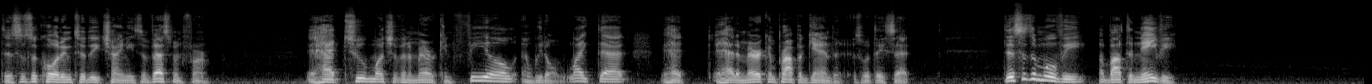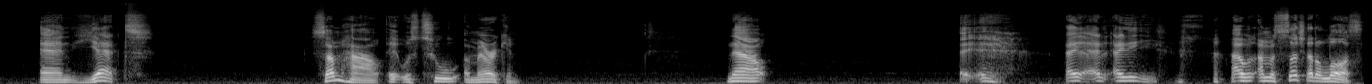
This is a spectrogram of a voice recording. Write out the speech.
This is according to the Chinese investment firm. It had too much of an American feel, and we don't like that. It had it had American propaganda, is what they said. This is a movie about the Navy, and yet somehow it was too American. Now, eh, eh, I, I, I, I, I'm such at a loss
